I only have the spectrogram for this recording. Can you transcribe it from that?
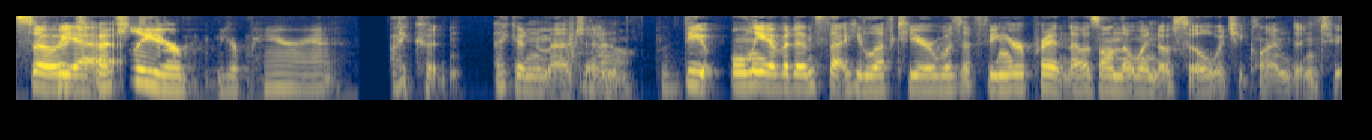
So But yeah, Especially your your parent. I couldn't, I couldn't imagine. No. The only evidence that he left here was a fingerprint that was on the windowsill, which he climbed into.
